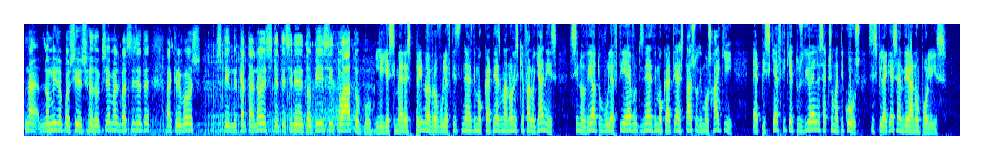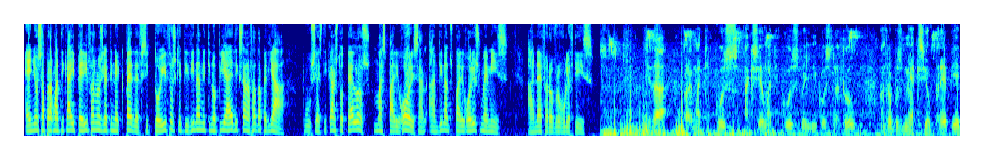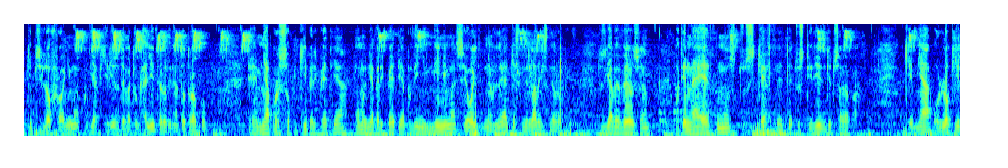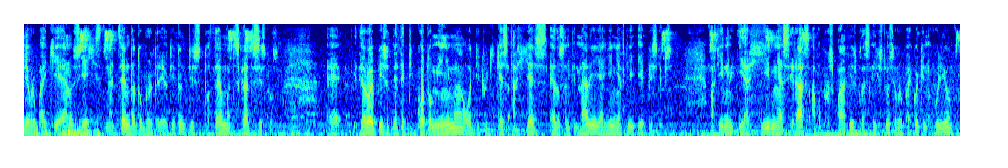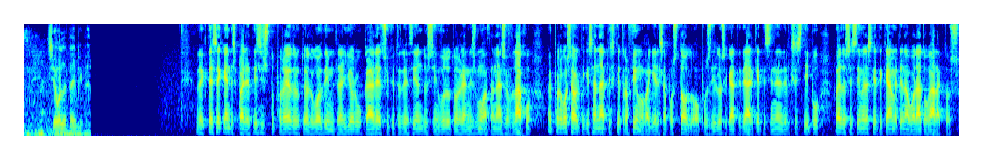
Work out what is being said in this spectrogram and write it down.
Να, νομίζω πως η αισιοδοξία μας βασίζεται ακριβώς στην κατανόηση και τη συνειδητοποίηση του άτοπου. Λίγες ημέρες πριν ο Ευρωβουλευτής της Νέας Δημοκρατίας Μανώλης Κεφαλογιάννης, συνοδεία του βουλευτή Εύρου της Νέας Δημοκρατίας Τάσου Δημοσχάκη, επισκέφθηκε τους δύο Έλληνες αξιωματικούς στις φυλακές Ανδριανούπολης. Ένιωσα πραγματικά υπερήφανος για την εκπαίδευση, το ήθος και τη δύναμη την οποία έδειξαν αυτά τα παιδιά, που ουσιαστικά στο τέλος μας παρηγόρησαν αντί να τους παρηγορήσουμε εμείς, ανέφερε ο Ευρωβουλευτής. Είδα πραγματικούς αξιωματικούς του ελληνικού στρατού, ανθρώπους με αξιοπρέπεια και ψηλό φρόνημα που διαχειρίζονται με τον καλύτερο δυνατό τρόπο ε, μια προσωπική περιπέτεια, όμως μια περιπέτεια που δίνει μήνυμα σε όλη την νεολαία και στην Ελλάδα και στην Ευρώπη. Τους διαβεβαίωσα ότι ένα έθνος τους σκέφτεται, τους στηρίζει και τους αγαπά. Και μια ολόκληρη Ευρωπαϊκή Ένωση έχει στην ατζέντα των προτεραιοτήτων της το θέμα της κράτησής τους. Ε, θεωρώ επίσης ότι είναι θετικό το μήνυμα ότι οι τουρκικές αρχές έδωσαν την άδεια για να γίνει αυτή η επίσκεψη. Αυτή είναι η αρχή μιας σειράς από προσπάθειες που θα συνεχιστούν στο Ευρωπαϊκό Κοινοβούλιο σε όλα τα επίπεδα. Δεκτέ έκανε τις παρετήσεις του Προέδρου του ΕΛΓΟ Δήμητρα Γιώργου Καρέτσου και του Διευθύνου του Συμβούλου του Οργανισμού Αθανάσιο Βλάχου, ο Υπουργός Αγροτικής Ανάπτυξης και Τροφίμων Βαγγέλης Αποστόλου, όπως δήλωσε κατά τη διάρκεια της συνέντευξης τύπου που έδωσε σήμερα σχετικά με την αγορά του γάλακτος.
